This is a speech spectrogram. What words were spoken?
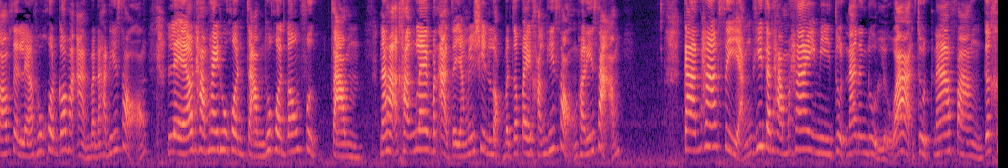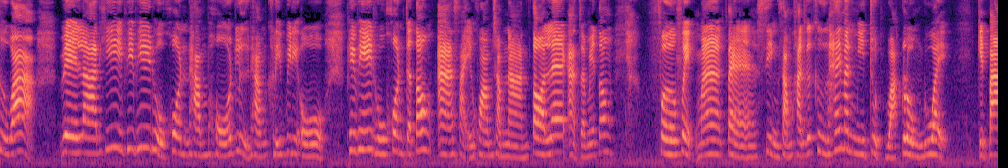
ต็อปเสร็จแล้วทุกคนก็มาอ่านบรรทัดที่สองแล้วทำให้ทุกคนจำทุกคนต้องฝึกจำนะคะ ครั้งแรกมันอาจจะยังไม่ชินหรอกมันจะไปครั้งที่สองครั้งที่สามการพากเสียงที่จะทำให้มีจุดหน่าดึงดูดหรือว่าจุดหน่าฟังก็คือว่า เวลาที่พี่ๆทุกคนทำโพสต์หรือทำคลิปวิดีโอ พี่ๆทุกคนจะต้องอาศัยความชำนาญ ตอนแรกอาจจะไม่ต้อง เฟอร์เฟกมาก แต่สิ่งสำคัญก็คือให้มันมีจุดวักลงด้วย เก็ตปะ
